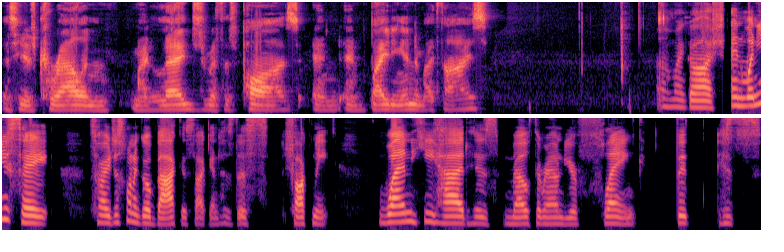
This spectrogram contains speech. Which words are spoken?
as he was corralling my legs with his paws and, and biting into my thighs. Oh my gosh. And when you say, sorry, I just want to go back a second because this shocked me. When he had his mouth around your flank, the his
